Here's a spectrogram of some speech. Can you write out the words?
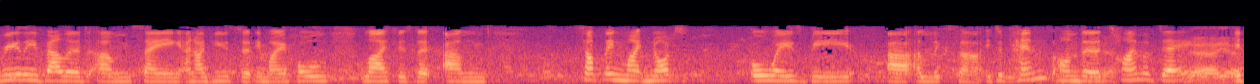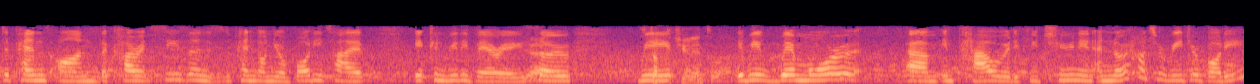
really valid um, saying, and I've used it in my whole life, is that um, something might not always be uh, elixir. It depends on the Yeah, time of day. Yeah, yeah. It depends on the current season. It depends on your body type. It can really vary. Yeah. So we It's tough to tune into that. we, we're more um, empowered if you tune in and know how to read your body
